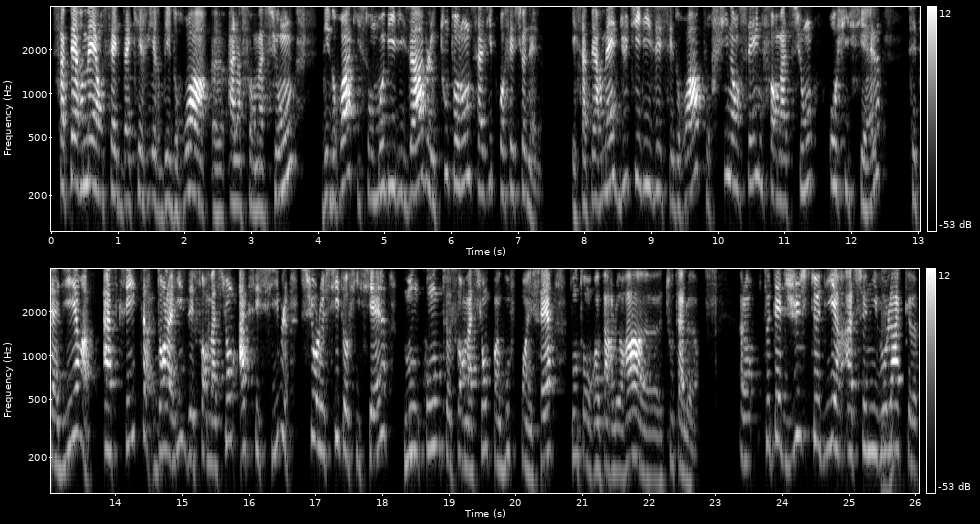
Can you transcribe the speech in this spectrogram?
ça permet en fait d'acquérir des droits euh, à la formation, des droits qui sont mobilisables tout au long de sa vie professionnelle. Et ça permet d'utiliser ces droits pour financer une formation officielle, c'est-à-dire inscrite dans la liste des formations accessibles sur le site officiel moncompteformation.gouv.fr, dont on reparlera euh, tout à l'heure. Alors, peut-être juste dire à ce niveau-là mmh. que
